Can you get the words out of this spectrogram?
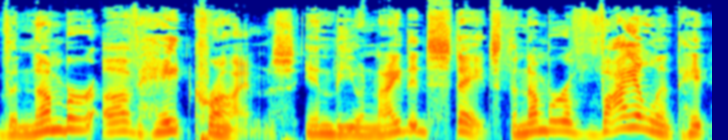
The number of hate crimes in the United States, the number of violent hate,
